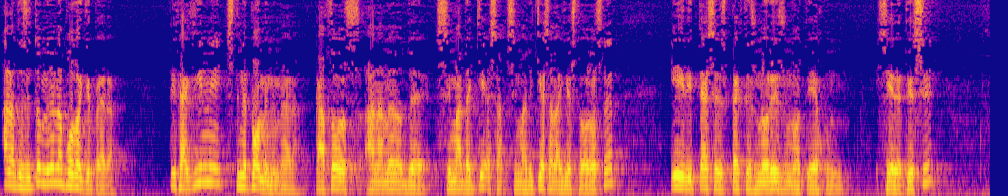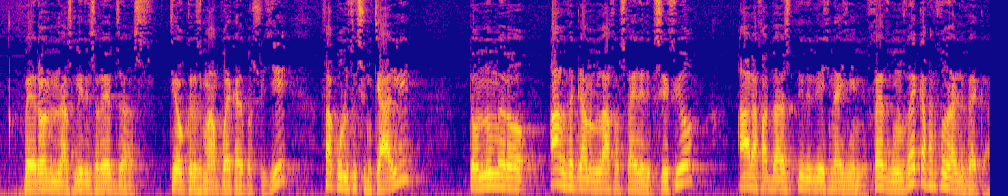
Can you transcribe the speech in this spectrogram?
αλλά το ζητούμενο είναι από εδώ και πέρα. Τι θα γίνει στην επόμενη μέρα. Καθώς αναμένονται σημαντικέ αλλαγές στο ρόστερ, ήδη τέσσερις παίκτες γνωρίζουμε ότι έχουν χαιρετήσει. Περώνει Νασλίδη Ρέτζας και ο Κρισμάν που έκανε προσφυγή. Θα ακολουθήσουν κι άλλοι. Το νούμερο, αν δεν κάνω λάθος, θα είναι διψήφιο. Άρα φαντάζεται τι έχει να γίνει. Φεύγουν 10, θα έρθουν άλλοι 10.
